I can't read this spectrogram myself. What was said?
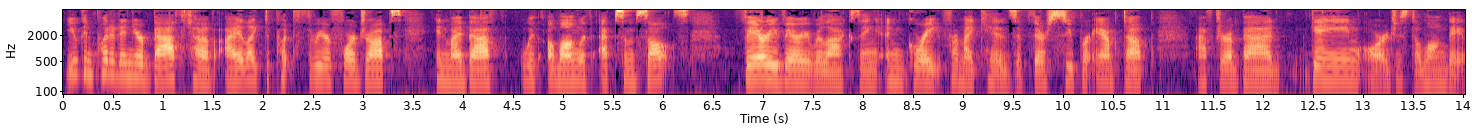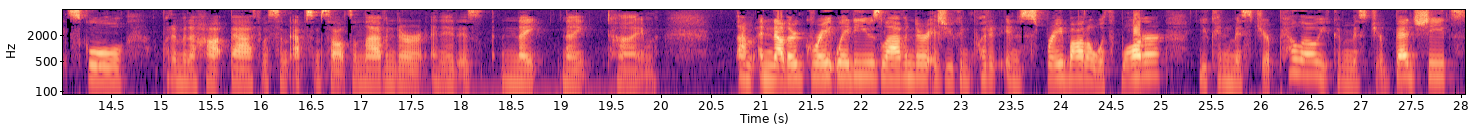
You can put it in your bathtub. I like to put three or four drops in my bath with along with Epsom salts. Very, very relaxing and great for my kids if they're super amped up after a bad game or just a long day at school. Put them in a hot bath with some Epsom salts and lavender, and it is night, night time. Um, another great way to use lavender is you can put it in a spray bottle with water. You can mist your pillow, you can mist your bed sheets.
